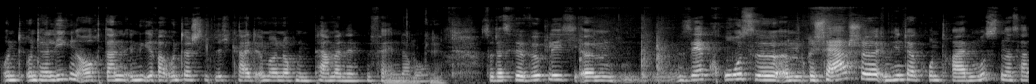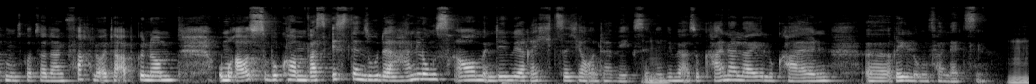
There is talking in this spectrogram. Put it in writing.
und unterliegen auch dann in ihrer Unterschiedlichkeit immer noch einem permanenten Veränderung. Okay. So dass wir wirklich ähm, sehr große ähm, Recherche im Hintergrund treiben mussten. Das hatten uns Gott sei Dank Fachleute abgenommen, um rauszubekommen, was ist denn so der Handlungsraum, in dem wir rechtssicher unterwegs sind, mhm. in dem wir also keinerlei lokalen äh, Regelungen verletzen. Mhm.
